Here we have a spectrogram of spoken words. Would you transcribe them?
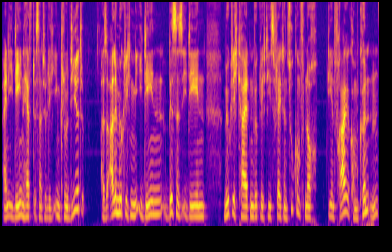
Ein Ideenheft ist natürlich inkludiert. Also alle möglichen Ideen, Business-Ideen, Möglichkeiten wirklich, die es vielleicht in Zukunft noch, die in Frage kommen könnten,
